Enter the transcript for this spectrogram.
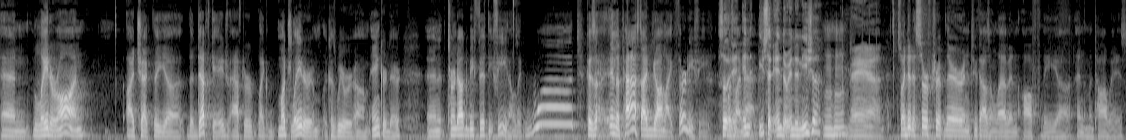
and later on, I checked the uh, the depth gauge after like much later because we were um, anchored there, and it turned out to be 50 feet. I was like, what? Because in the past I'd gone like 30 feet. so was my in- max. you said Indo, Indonesia? Mm-hmm. Man. So I did a surf trip there in 2011 off the uh, in the Mentawais,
